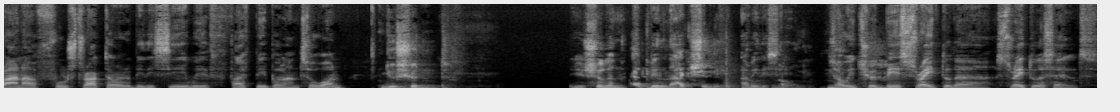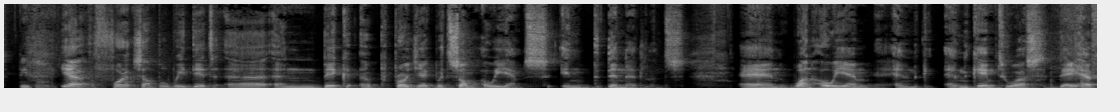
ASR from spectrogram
run a full structure BDC with five people and so on, you shouldn't you shouldn't build up actually. a BDC. no, So it should be straight to the straight to the sales people. Yeah, for example, we did uh, a big uh, project with some OEMs in the Netherlands. and one OEM and and came to us. They have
